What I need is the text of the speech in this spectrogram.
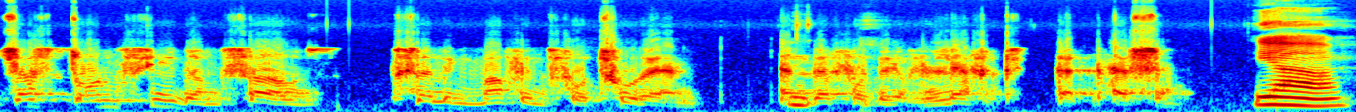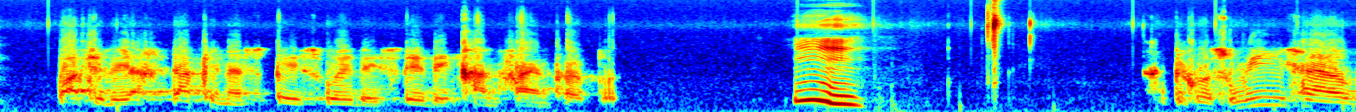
just don't see themselves selling muffins for two rand, and therefore they have left that passion. Yeah. But they are stuck in a space where they say they can't find purpose. Mm. Because we have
